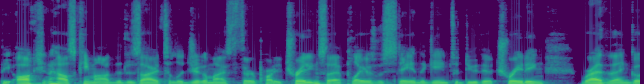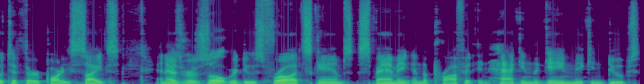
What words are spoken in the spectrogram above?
the auction house came out of the desire to legitimize third party trading so that players would stay in the game to do their trading rather than go to third party sites, and as a result, reduce fraud, scams, spamming, and the profit in hacking the game, making dupes,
